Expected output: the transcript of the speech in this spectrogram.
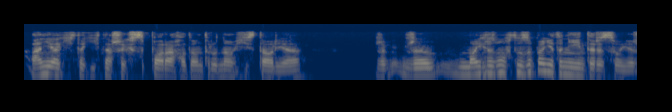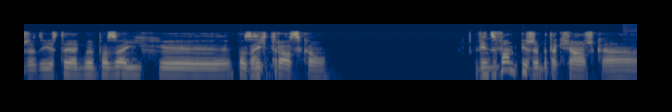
ani o jakichś takich naszych sporach o tą trudną historię że, że moich rozmówców zupełnie to nie interesuje, że jest to jakby poza ich, y, poza ich troską. Więc wątpię, żeby ta książka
